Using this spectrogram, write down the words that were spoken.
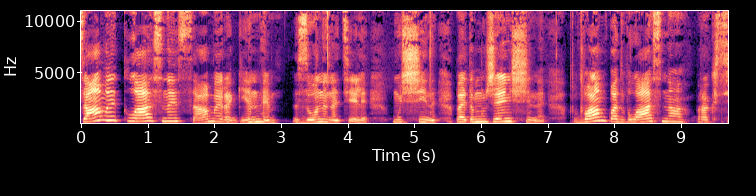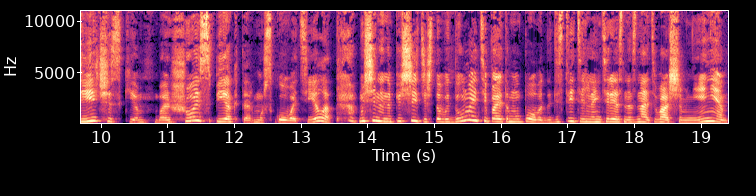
самые классные, самые эрогенные зоны на теле мужчины. Поэтому, женщины, вам подвластно практически большой спектр мужского тела. Мужчины, напишите, что вы думаете по этому поводу. Действительно интересно знать ваше мнение.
